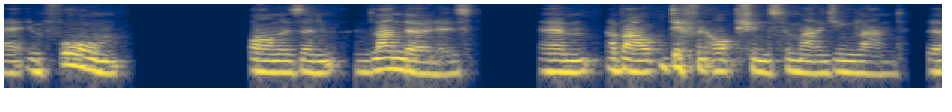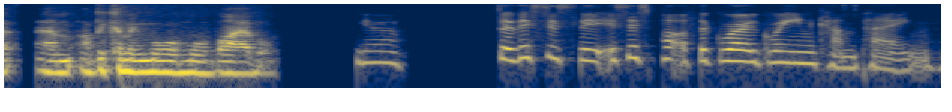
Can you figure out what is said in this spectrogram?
uh, inform farmers and, and landowners um, about different options for managing land that um, are becoming more and more viable. Yeah. So this is the is this part of the Grow Green campaign?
